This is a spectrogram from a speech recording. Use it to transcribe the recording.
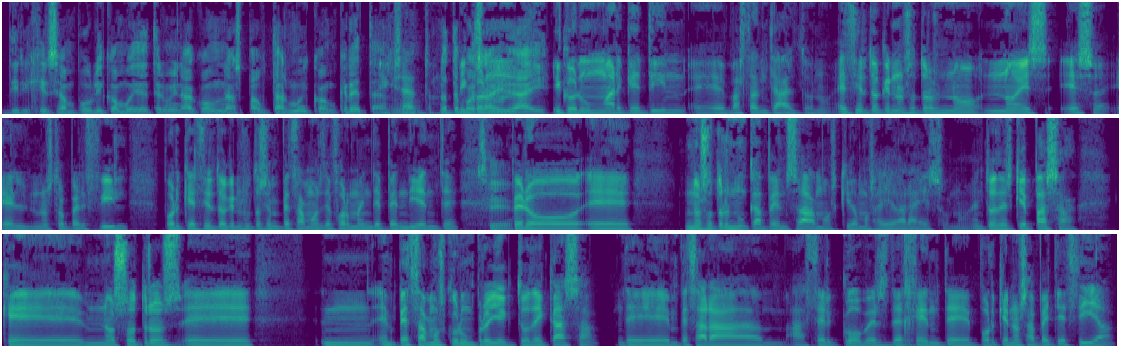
dirigirse a un público muy determinado con unas pautas muy concretas. Exacto. No, te puedes salir de ahí. Y con un marketing eh, bastante alto, ¿no? Es cierto que nosotros no, no es eso, el, nuestro perfil, porque es cierto que nosotros empezamos de forma independiente, pero... Eh, nosotros nunca pensábamos que íbamos a llegar a eso, ¿no? Entonces, ¿qué pasa? Que nosotros... Eh, empezamos con un proyecto de casa, de empezar a, hacer covers de gente porque nos apetecía,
